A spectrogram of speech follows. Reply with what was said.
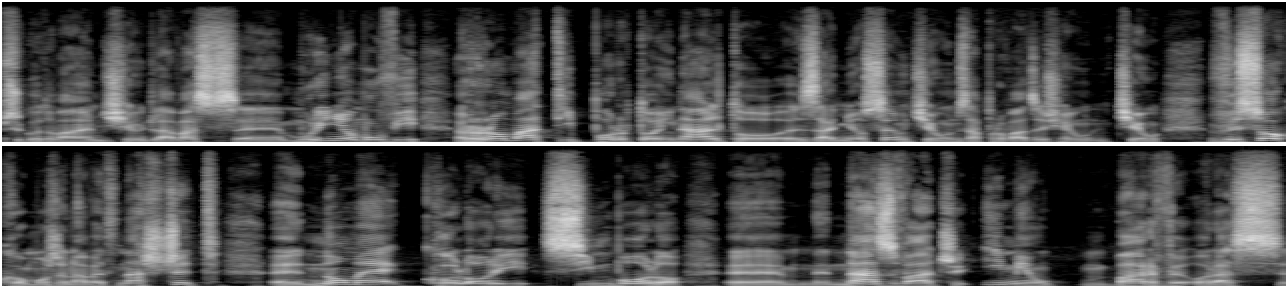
przygotowałem dzisiaj dla Was. E, Mourinho mówi Roma ti porto in alto, zaniosę Cię, zaprowadzę się Cię wysoko, może nawet na szczyt. Nome colori simbolo, nazwa czy imię barwy oraz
